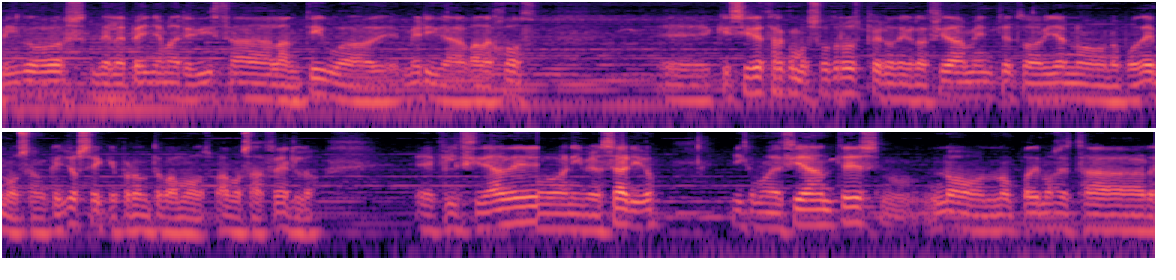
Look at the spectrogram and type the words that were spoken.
Amigos de la Peña Madridista La Antigua, de Mérida, Badajoz. Eh, quisiera estar con vosotros, pero desgraciadamente todavía no, no, podemos, aunque yo sé que pronto vamos, vamos a hacerlo. Eh, felicidades por aniversario y como decía antes, no, no podemos estar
